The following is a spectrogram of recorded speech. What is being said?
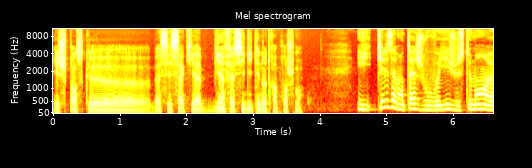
Et je pense que bah, c'est ça qui a bien facilité notre approchement. Et quels avantages vous voyez justement euh,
